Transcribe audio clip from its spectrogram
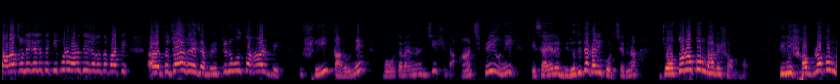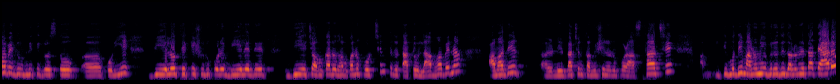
তারা চলে গেলে তো কি করে ভারতীয় জনতা পার্টি তো জয় হয়ে যাবে, তৃণমূল তো হারবে। তো সেই কারণে মমতা ব্যানার্জি সেটা আঁচ পেয়ে উনি এসআইআর এর বিরোধিতা খালি করছেন না। যত রকম ভাবে সম্ভব। তিনি সব রকম ভাবে দুর্নীতিগ্রস্ত করিয়ে বিএলও থেকে শুরু করে বিএলএদের দিয়ে চমকানো ধমকানো করছেন, কিন্তু তাতেও লাভ হবে না। আমাদের নির্বাচন কমিশনের উপর আস্থা আছে। ইতিমধ্যেই মাননীয় বিরোধী দলনেতা তেরো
